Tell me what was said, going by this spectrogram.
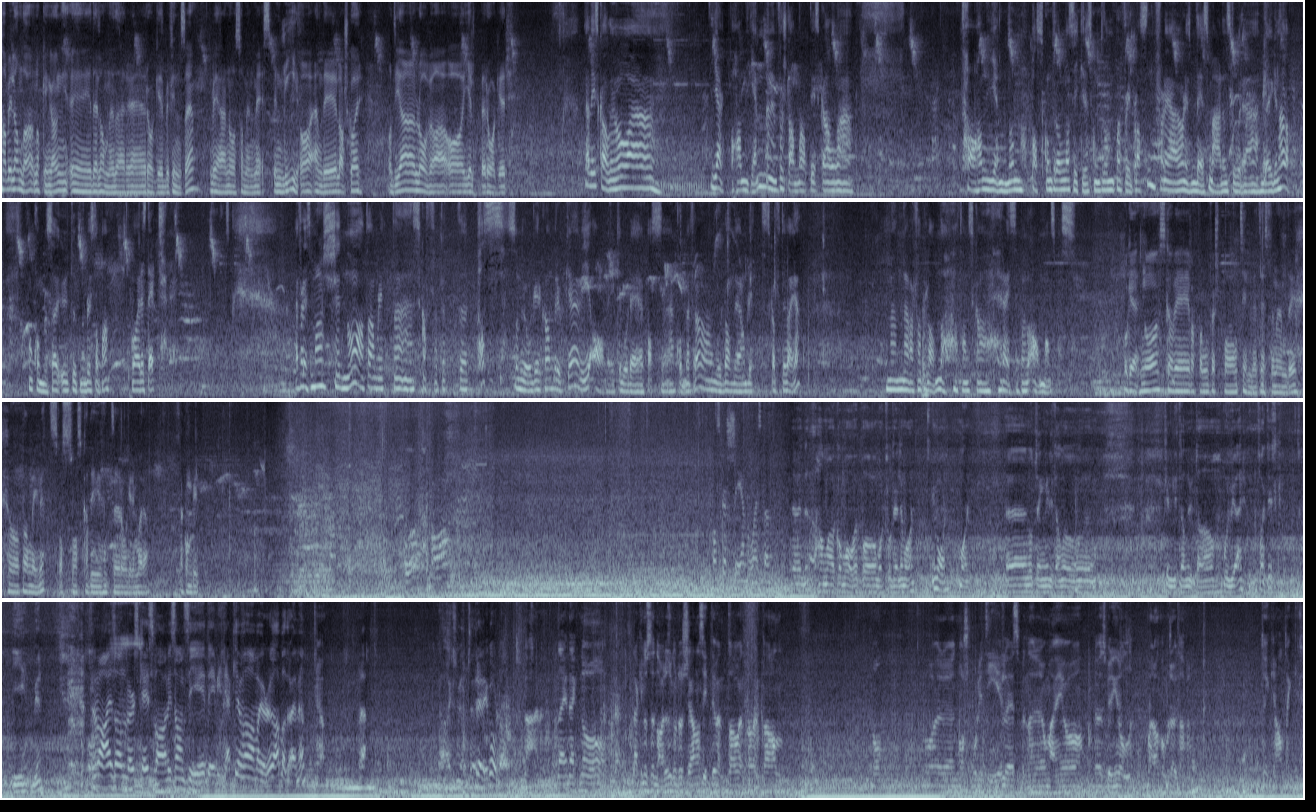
Har vi landa nok en gang i det landet der eh, Roger befinner seg. Vi er nå sammen med Espen Lie og Andy Larsgaard. Og de har lova å hjelpe Roger. Ja, de skal jo uh, hjelpe han hjem, i den forstand at de skal uh, ta han gjennom passkontrollen og sikkerhetskontrollen på flyplassen. For det er jo liksom det som er den store bøygen her, da. Å komme seg ut uten å bli stoppa og arrestert. For det som har skjedd nå, er at det har blitt eh, skaffet et eh, pass som Roger kan bruke. Vi aner ikke hvor det passet kommer fra, og hvordan det har blitt skaffet til veie. Men det er i hvert fall planen, da. At han skal reise på en annen manns pass. Ok, nå skal vi i hvert fall først på hotellet til Espen og Andy og planlegge litt. Og så skal de hente Roger i morgen. Der kommer bilen. Skal skje nå, Espen? Han må komme over på vårt hotell i morgen. I morgen? morgen. Eh, nå trenger vi litt av å eh, finne litt ut av hvor vi er, faktisk. I byen. Men Hva er sånn worst case? Hva hvis han sier 'det vil jeg ikke'? Hva, hva gjør du da? Bare dra hjem igjen? Ja. Ja. Ja, det er ikke så mye annet. Prøver ikke å overtale. Nei, nei. Det er, det er ikke noe Det er ikke noe scenario som kommer til å skje. Han har sittet og venta og venta og venta. Han Nå Når eh, norsk politi eller Espen her og meg og Det spiller ingen rolle. Bare han kommer seg ut herfra. Tenker han tenker.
